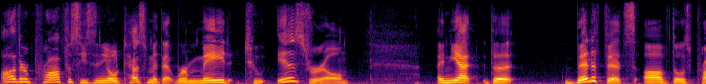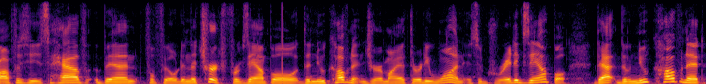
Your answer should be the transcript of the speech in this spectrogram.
other prophecies in the Old Testament that were made to Israel, and yet the benefits of those prophecies have been fulfilled in the church. For example, the new covenant in Jeremiah 31 is a great example. That the new covenant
